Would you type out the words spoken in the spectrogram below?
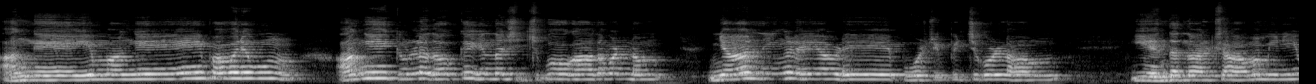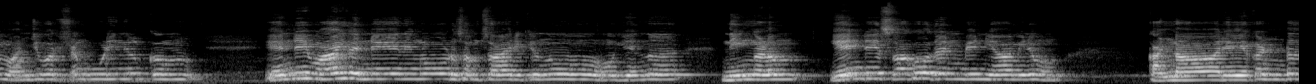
അങ്ങേയും അങ്ങേ ഭവനവും അങ്ങേക്കുള്ളതൊക്കെയും നശിച്ചു പോകാതെ വണ്ണം ഞാൻ നിങ്ങളെ അവിടെ പോഷിപ്പിച്ചു കൊള്ളാം എന്തെന്നാൽ ക്ഷാമം ഇനിയും അഞ്ചു വർഷം കൂടി നിൽക്കും. എന്റെ വായ് തന്നെ നിങ്ങളോട് സംസാരിക്കുന്നു എന്ന് നിങ്ങളും എന്റെ സഹോദരൻ ബെന്യാമിനും കണ്ണാരെ കണ്ടു.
